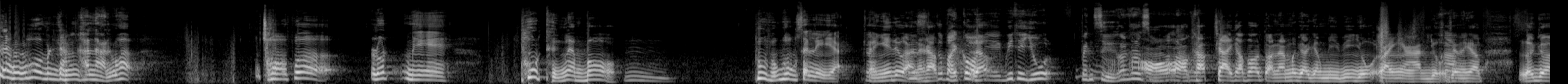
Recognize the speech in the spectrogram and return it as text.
แลมโบ้มันดังขนาดว่าโชเฟอร์รถเมย์พูดถึงแลมโบ้อืมพูดถึงพงศลีอะอย่างนี้ดีกว่านะครับ สมัยก่อนแล้วเองวิทยุ เป็นสื่อค่อนข้างอ๋สูองอ๋อครับนะใช่ครับ เพราะตอนนั้นมันก็ยังมีวิทยุรายงานอยู่ครับใช่ไหมครับ แล้วก็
